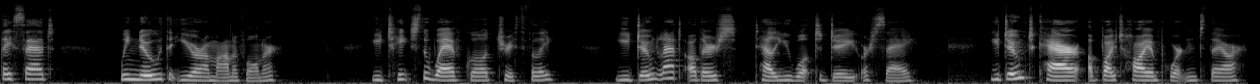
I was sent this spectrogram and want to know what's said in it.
they said, we know that you are a man of honour. You teach the way of God truthfully. You don't let others tell you what to do or say. You don't care about how important they are.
